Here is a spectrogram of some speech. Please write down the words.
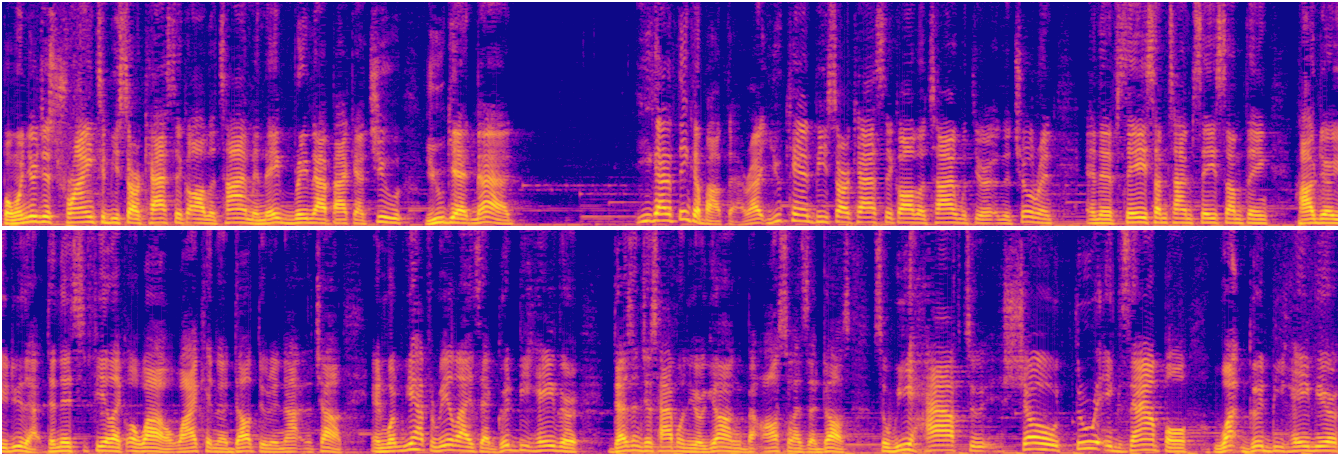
But when you're just trying to be sarcastic all the time and they bring that back at you, you get mad. You got to think about that, right? You can't be sarcastic all the time with your the children, and then if say sometimes say something how dare you do that? Then they feel like, oh wow, why can an adult do it and not a child? And what we have to realize that good behavior doesn't just happen when you're young, but also as adults. So we have to show through example what good behavior,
